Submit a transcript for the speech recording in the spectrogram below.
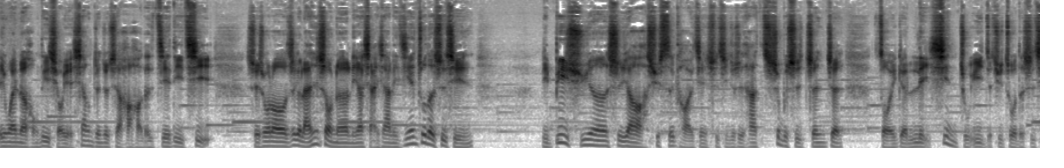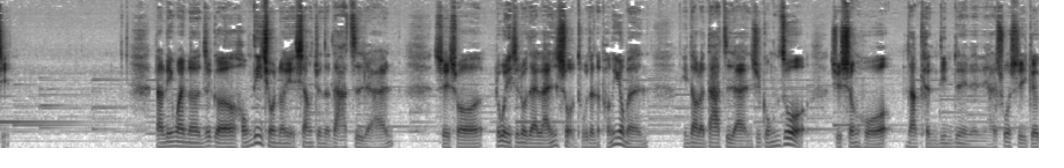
另外呢，红地球也象征就是要好好的接地气。所以说喽，这个蓝手呢，你要想一下，你今天做的事情，你必须呢是要去思考一件事情，就是它是不是真正走一个理性主义的去做的事情。那另外呢，这个红地球呢也象征着大自然。所以说，如果你是落在蓝手图腾的朋友们，你到了大自然去工作、去生活。那肯定对你来说是一个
